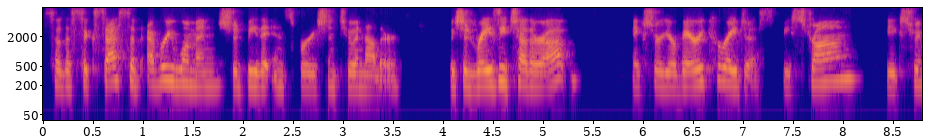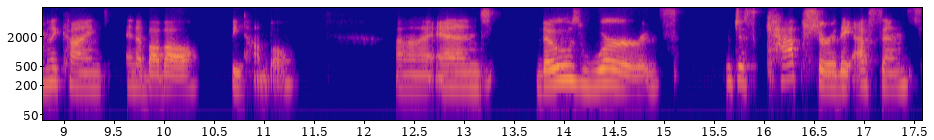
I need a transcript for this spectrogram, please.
So, the success of every woman should be the inspiration to another. We should raise each other up, make sure you're very courageous, be strong, be extremely kind, and above all, be humble. Uh, and those words just capture the essence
